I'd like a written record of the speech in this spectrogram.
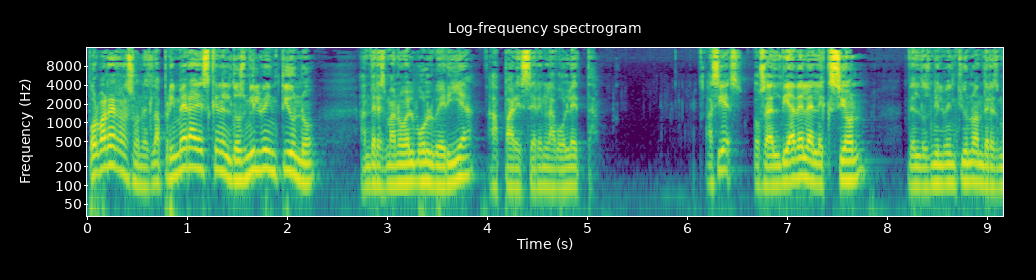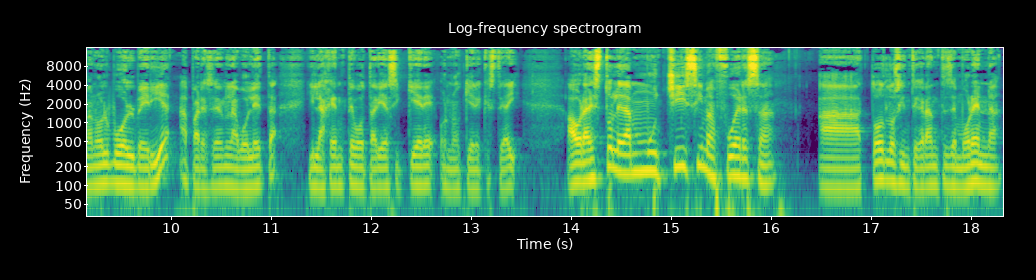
Por varias razones. La primera es que en el 2021 Andrés Manuel volvería a aparecer en la boleta. Así es, o sea, el día de la elección del 2021 Andrés Manuel volvería a aparecer en la boleta y la gente votaría si quiere o no quiere que esté ahí. Ahora, esto le da muchísima fuerza a todos los integrantes de Morena.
